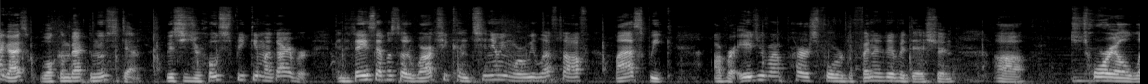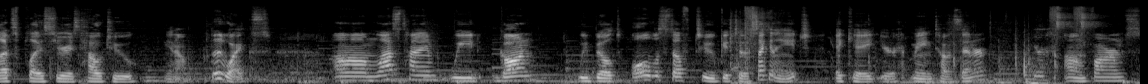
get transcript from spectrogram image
Hi guys, welcome back to Moosey Town. This is your host speaking MacGyver. In today's episode, we're actually continuing where we left off last week of our Age of Empires 4 Definitive Edition uh, tutorial Let's Play series, how to, you know, the likes. Um, last time we'd gone, we built all the stuff to get to the second age, aka your main town center, your um, farms.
